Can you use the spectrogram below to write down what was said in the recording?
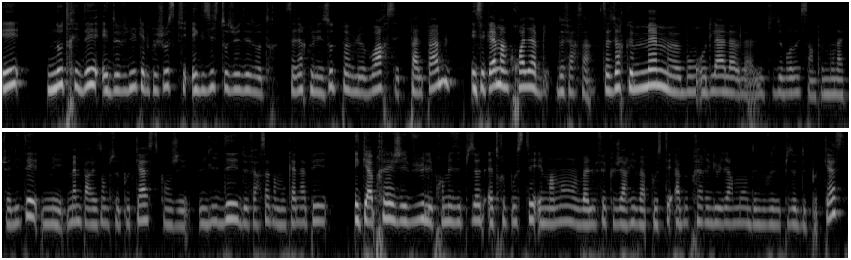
Et notre idée est devenue quelque chose qui existe aux yeux des autres. C'est-à-dire que les autres peuvent le voir, c'est palpable, et c'est quand même incroyable de faire ça. C'est-à-dire que même, euh, bon, au-delà, l'équipe de broderie, c'est un peu mon actualité, mais même par exemple ce podcast, quand j'ai eu l'idée de faire ça dans mon canapé, et qu'après j'ai vu les premiers épisodes être postés, et maintenant bah, le fait que j'arrive à poster à peu près régulièrement des nouveaux épisodes de podcast,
